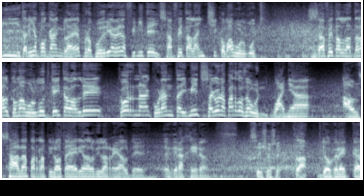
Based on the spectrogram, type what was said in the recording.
I tenia poc angle, eh, però podria haver definit ell, s'ha fet a l'Anxi com ha volgut. S'ha fet el lateral com ha volgut Keita Valdé, corna, 40 i mig, segona part 2 a 1. Guanya alçada per la pilota aèria del Villarreal, bé, Grajera. Sí, això sí. Clar, jo crec que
